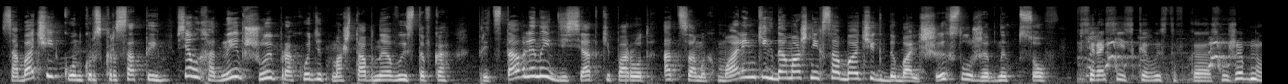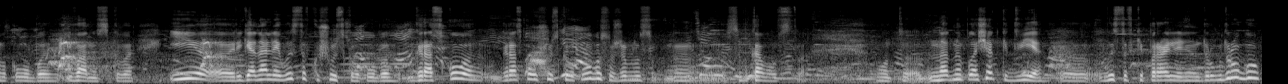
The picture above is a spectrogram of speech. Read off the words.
Собачий конкурс красоты. Все выходные в Шуе проходит масштабная выставка. Представлены десятки пород. От самых маленьких домашних собачек до больших служебных псов. Всероссийская выставка служебного клуба Ивановского и э, региональная выставка Шуйского клуба, городского, городского Шуйского клуба служебного э, собаководства. Вот. На одной площадке две э, выставки параллельно друг другу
